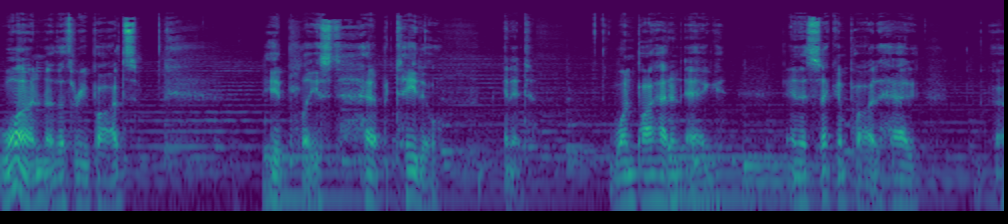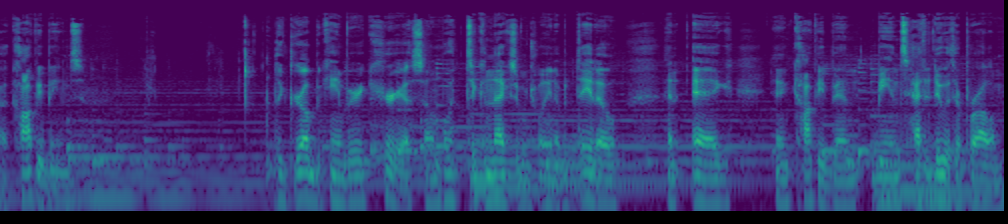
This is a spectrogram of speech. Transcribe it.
One of the three pots he had placed had a potato in it. One pot had an egg, and the second pot had uh, coffee beans. The girl became very curious on what the connection between a potato, an egg, and coffee bean, beans had to do with her problem.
